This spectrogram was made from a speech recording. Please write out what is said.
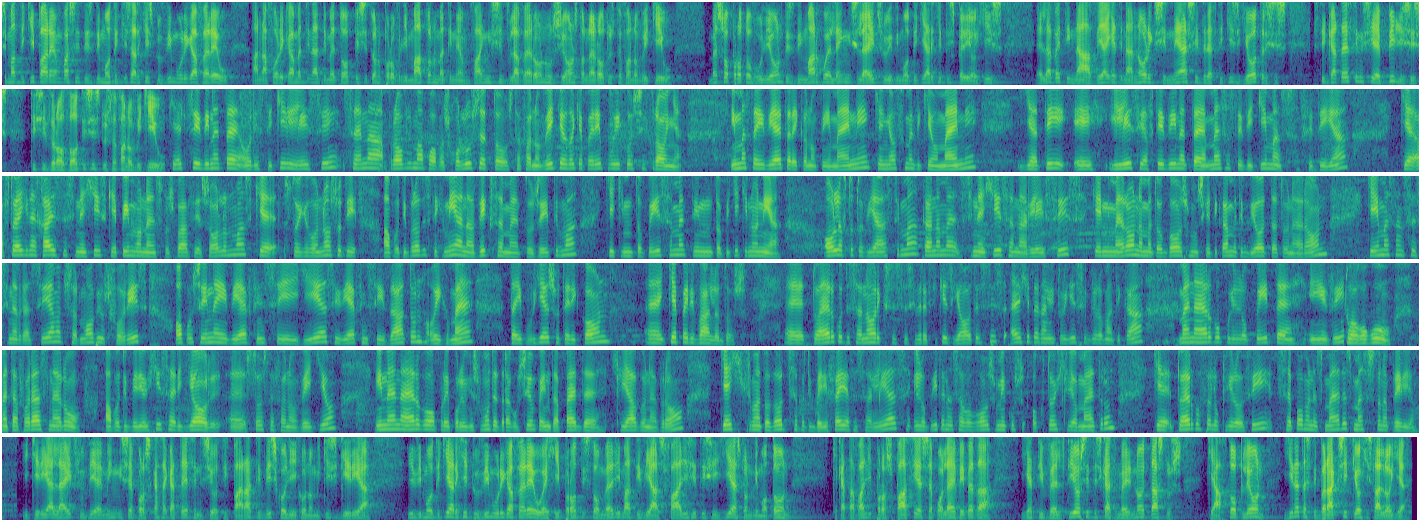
Σημαντική παρέμβαση της Δημοτικής Αρχής του Δήμου Ρίγα Φεραίου αναφορικά με την αντιμετώπιση των προβλημάτων με την εμφάνιση βλαβερών ουσιών στο νερό του Στεφανοβικίου. Μέσω πρωτοβουλειών της Δημάρχου Ελένης Λαΐτσου, η Δημοτική Αρχή της περιοχής έλαβε την άδεια για την ανόρυξη νέας συντρευτική γεώτρησης στην κατεύθυνση επίλυσης της υδροδότησης του Στεφανοβικίου. Και έτσι δίνεται οριστική λύση σε ένα πρόβλημα που απασχολούσε το Στεφανοβίκιο εδώ και περίπου 20 χρόνια. Είμαστε ιδιαίτερα ικανοποιημένοι και νιώθουμε δικαιωμένοι γιατί ε, η λύση αυτή δίνεται μέσα στη δική μας θητεία και αυτό έγινε χάρη στις συνεχείς και επίμονες προσπάθειες όλων μας και στο γεγονός ότι από την πρώτη στιγμή αναδείξαμε το ζήτημα και κινητοποιήσαμε την τοπική κοινωνία. Όλο αυτό το διάστημα κάναμε συνεχείς αναλύσεις και ενημερώναμε τον κόσμο σχετικά με την ποιότητα των νερών και ήμασταν σε συνεργασία με τους αρμόδιους φορείς όπως είναι η Διεύθυνση Υγείας, η Διεύθυνση Υδάτων, ο ΙΓΜΕ, τα Υπουργεία Εσωτερικών ε, και Περιβάλλοντος. Ε, το έργο της ανόρυξης της υδρευτικής γεώτρησης έρχεται να λειτουργεί συμπληρωματικά με ένα έργο που υλοποιείται ήδη του αγωγού μεταφοράς νερού από την περιοχή Σαριγιόλ ε, στο Στεφανοβίκιο. Είναι ένα έργο προϋπολογισμού 455.000 ευρώ και έχει χρηματοδότηση από την Περιφέρεια Θεσσαλίας. Υλοποιείται ένας αγωγός μήκους 8 χιλιόμετρων και το έργο θα ολοκληρωθεί τις επόμενες μέρες μέσα στον Απρίλιο. Η κυρία Λάιτσου διαμήνυσε προς κάθε κατεύθυνση ότι παρά τη δύσκολη οικονομική συγκυρία, η Δημοτική Αρχή του Δήμου Ρίγα Φεραίου έχει πρώτη στο μέλημα τη διασφάλιση της υγείας των δημοτών και καταβάλει προσπάθεια σε πολλά επίπεδα για τη βελτίωση της καθημερινότητάς τους. Και αυτό πλέον γίνεται στην πράξη και όχι στα λόγια.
